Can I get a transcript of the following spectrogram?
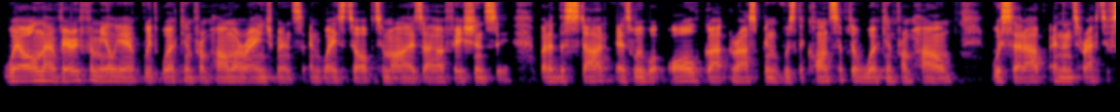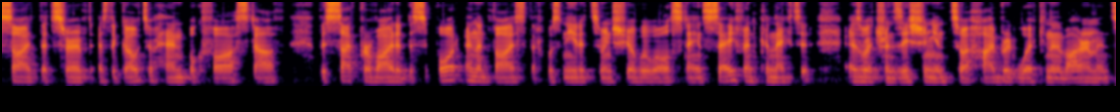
We're all now very familiar with working from home arrangements and ways to optimize our efficiency. But at the start, as we were all grasping with the concept of working from home, we set up an interactive site that served as the go to handbook for our staff. This site provided the support and advice that was needed to ensure we were all staying safe and connected as we're transitioning to a hybrid working environment.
